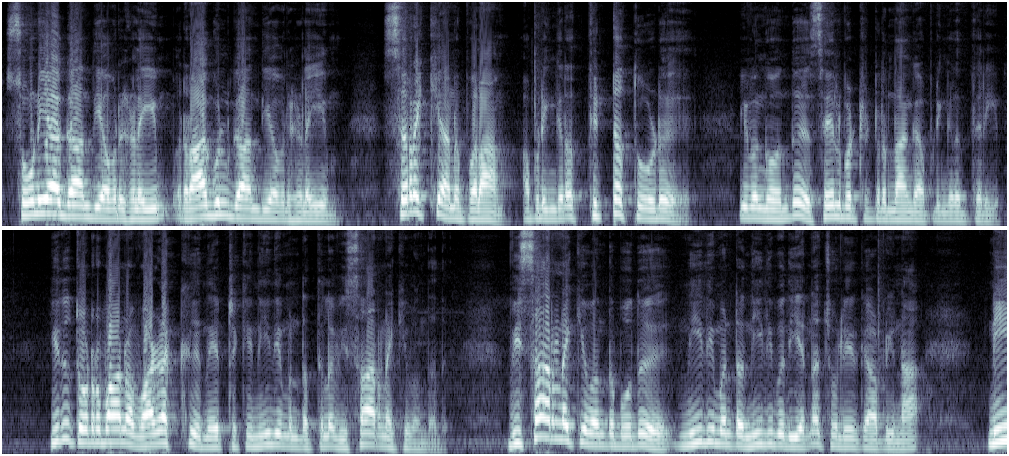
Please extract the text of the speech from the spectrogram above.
சோனியா காந்தி அவர்களையும் ராகுல் காந்தி அவர்களையும் சிறைக்கு அனுப்பலாம் அப்படிங்கிற திட்டத்தோடு இவங்க வந்து செயல்பட்டுட்டு இருந்தாங்க அப்படிங்கிறது தெரியும். இது தொடர்பான வழக்கு நேற்றுக்கு நீதிமன்றத்தில் விசாரணைக்கு வந்தது. விசாரணைக்கு வந்தபோது நீதிமன்ற நீதிபதி என்ன சொல்லியிருக்கா அப்படின்னா நீ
